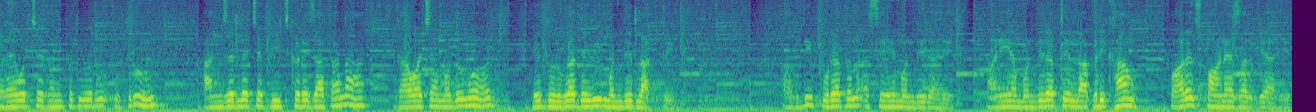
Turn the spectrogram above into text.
कड्यावरच्या गणपतीवरून उतरून आंजरल्याच्या बीचकडे जाताना गावाच्या मधोमध हे दुर्गादेवी मंदिर लागते. अगदी पुरातन असे हे मंदिर आहे आणि या मंदिरातले लाकडी खांब फारच पाहण्यासारखे आहेत.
